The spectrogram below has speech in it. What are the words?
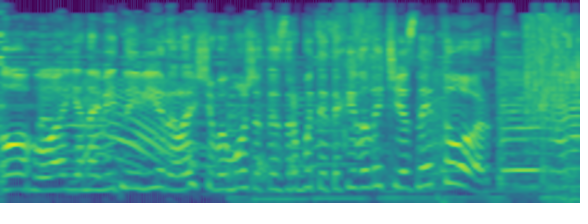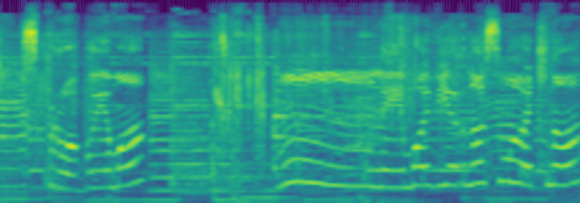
Ого, я навіть не вірила, що ви можете зробити такий величезний торт. Спробуємо. Ммм, неймовірно смачно.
